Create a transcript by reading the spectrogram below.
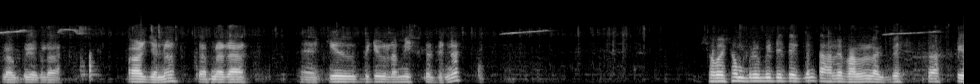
ব্লগ ভিডিওগুলো পাওয়ার জন্য, তো আপনারা কেউ ভিডিওগুলো মিস করবেন না। সবাই সম্পূর্ণ ভিডিও দেখবেন, তাহলে ভালো লাগবে। তো আজকে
